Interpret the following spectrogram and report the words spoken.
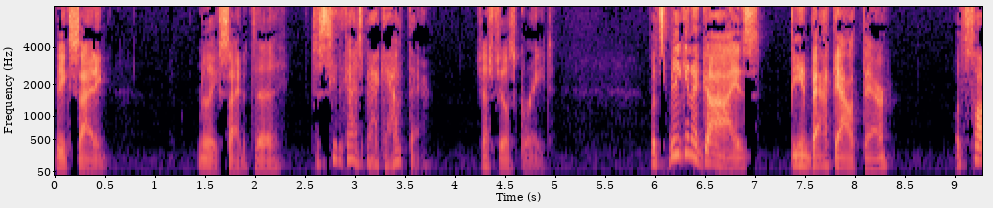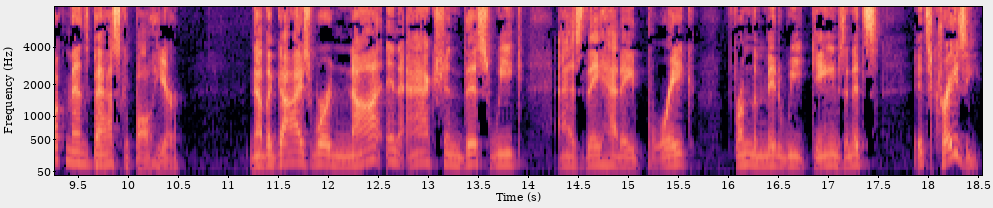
Be exciting. Really excited to just see the guys back out there. Just feels great. But speaking of guys being back out there, Let's talk men's basketball here. Now, the guys were not in action this week as they had a break from the midweek games, and it's it's crazy.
